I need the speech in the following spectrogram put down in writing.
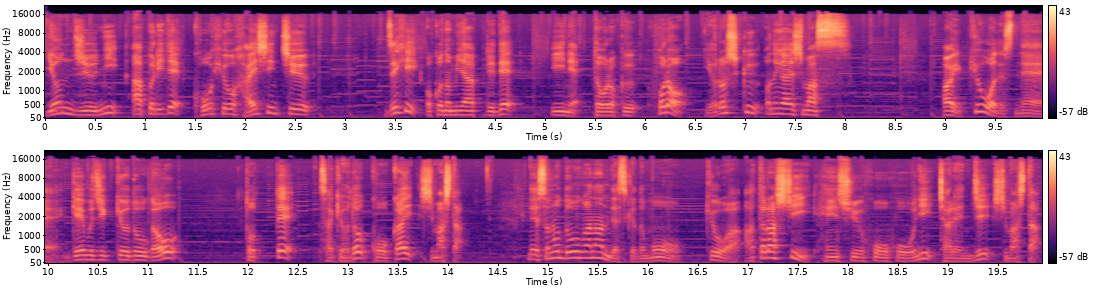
42アプリで好評配信中。ぜひお好みのアプリでいいね登録フォローよろしくお願いします。はい今日はですねゲーム実況動画を撮って先ほど公開しました。でその動画なんですけども今日は新しい編集方法にチャレンジしました。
